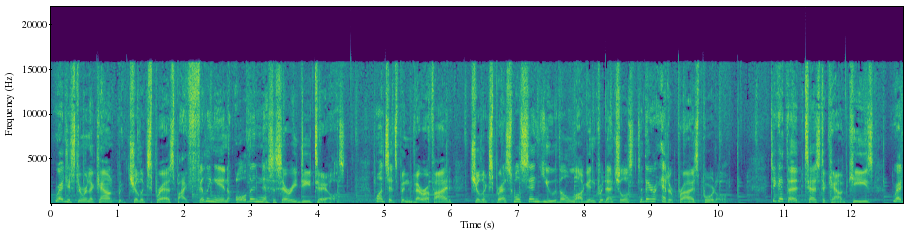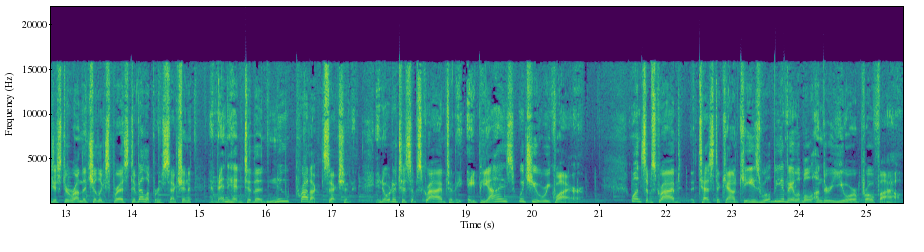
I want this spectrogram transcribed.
Register an account with Chilexpress by filling in all the necessary details. Once it's been verified, Chilexpress will send you the login credentials to their enterprise portal. To get the test account keys, register on the Chilexpress Developers section and then head to the New Product section in order to subscribe to the APIs which you require. Once subscribed, the test account keys will be available under your profile.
